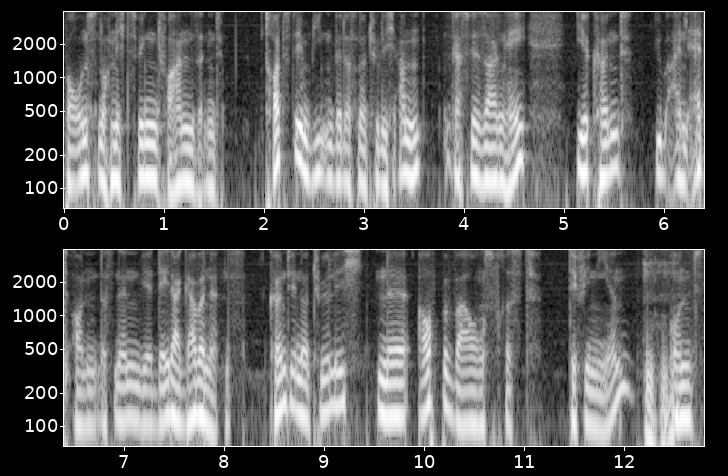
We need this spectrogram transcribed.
bei uns noch nicht zwingend vorhanden sind. Trotzdem bieten wir das natürlich an, dass wir sagen, hey, ihr könnt über ein Add-on, das nennen wir Data Governance, könnt ihr natürlich eine Aufbewahrungsfrist definieren mhm. und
